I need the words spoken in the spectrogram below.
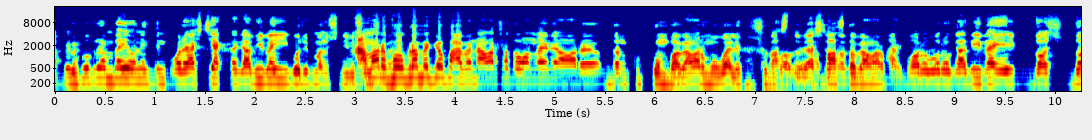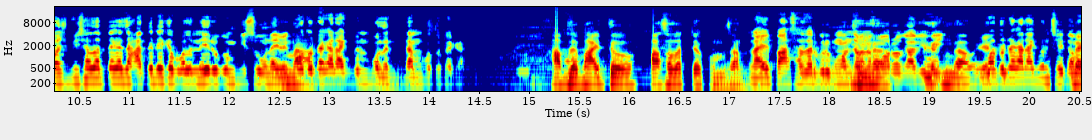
আপনার প্রোগ্রাম ভাই অনেকদিন পরে আসছি একটা গাভী ভাই গরিব মানুষ নিবে আমার প্রোগ্রামে কেউ পাবে না আমার সাথে অনলাইনে আমার ধরুন খুব কম পাবে আমার মোবাইলে শুধু পাবে। বাস্তবে আমার বড় বড় গাভী ভাই এই দশ দশ বিশ হাজার টাকা যে হাতে রেখে বলেন এরকম কিছু নাই। কত টাকা রাখবেন বলেন দাম কত টাকা? আপনার ভাই তো পাঁচ হাজার টাকা কম যান না এই পাঁচ হাজার করে কমান যাবে না না। বড় গাবি ভাই। কত টাকা রাখবেন সেটা না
